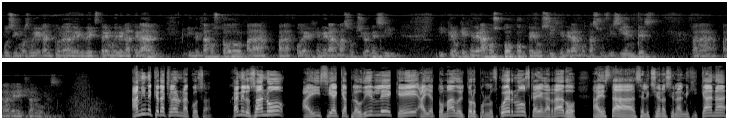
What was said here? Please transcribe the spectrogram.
pusimos a Antuna de, de, extremo y de lateral, intentamos todo para, para poder generar más opciones y, y, creo que generamos poco, pero sí generamos las suficientes para, para haber hecho algo más. A mí me queda claro una cosa, Jaime Lozano ahí sí hay que aplaudirle que haya tomado el toro por los cuernos, que haya agarrado a esta selección nacional mexicana,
